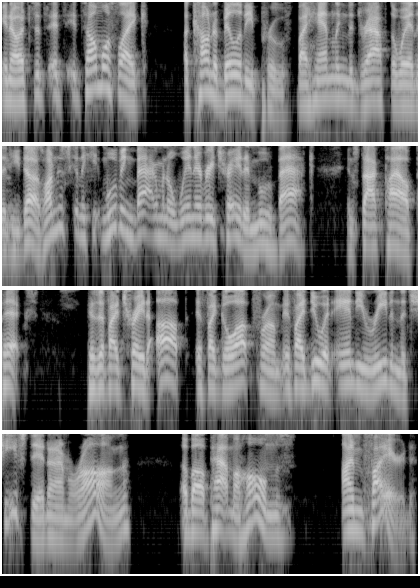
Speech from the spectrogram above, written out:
You know, it's it's it's, it's almost like accountability proof by handling the draft the way that he mm-hmm. does. Well, I'm just going to keep moving back. I'm going to win every trade and move back and stockpile picks. Because if I trade up, if I go up from, if I do what Andy Reid and the Chiefs did, and I'm wrong about Pat Mahomes, I'm fired.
